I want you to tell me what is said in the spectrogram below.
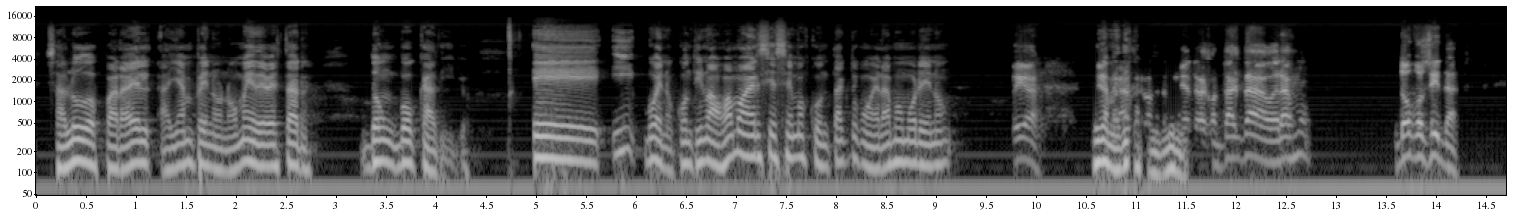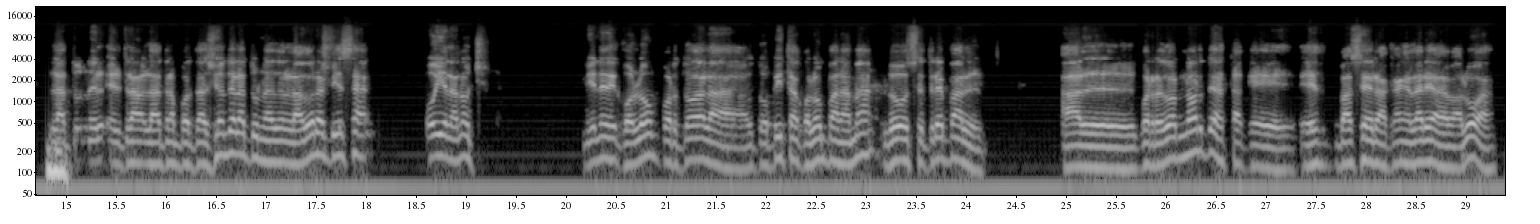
Saludos para él. Allá en Penonomé debe estar don Bocadillo. Eh, y bueno, continuamos. Vamos a ver si hacemos contacto con Erasmo Moreno. Oiga, dígame, mientras, contacta a Erasmo, dos cositas. La, la transportación de la tuneladora empieza hoy en la noche viene de Colón por toda la autopista Colón-Panamá, luego se trepa al, al corredor norte hasta que es, va a ser acá en el área de Balboa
